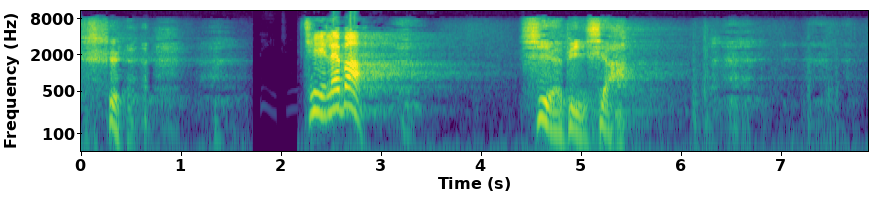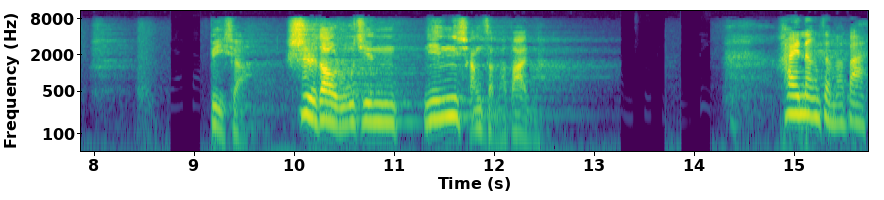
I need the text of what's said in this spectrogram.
是。起来吧。谢陛下。陛下，事到如今，您想怎么办呢？还能怎么办？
